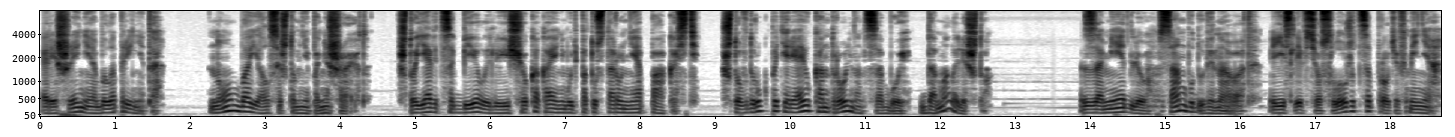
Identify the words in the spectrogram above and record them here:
Решение было принято, но боялся, что мне помешают, что явится бел или еще какая-нибудь потусторонняя пакость, что вдруг потеряю контроль над собой, да мало ли что. Замедлю, сам буду виноват, если все сложится против меня.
